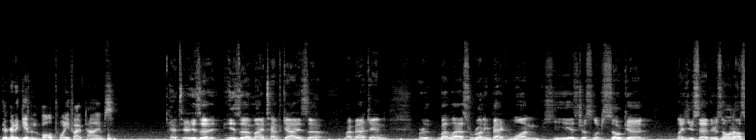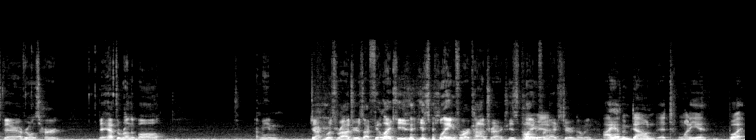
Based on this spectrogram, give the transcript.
they're going to give him the ball 25 times. Yeah, too. He's a he's a my tenth guy. He's uh, my back end or my last running back one. He has just looked so good. Like you said, there's no one else there. Everyone's hurt. They have to run the ball. I mean, Jacquizz Rodgers. I feel like he's he's playing for a contract. He's oh, playing for yeah. next year. I mean, I have him down at 20th, but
